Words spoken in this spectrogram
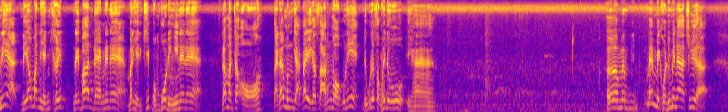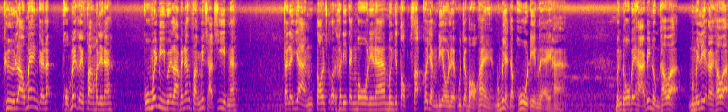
เนี่ย เดี๋ยวมันเห็นคลิปในบ้านแดงแน่ๆ มันเห็นคลิปผมพูดอย่างนี้แน่ๆ แล้วมันจะอ๋อ แต่ถ้ามึงอยากได้เอกสารมึงบอกกูนี่ เดี๋ยวกูจะส่งให้ดูไอ้ห่าเออมันแม่งเป็นคนที่ไม่น่าเชื่อ คือเราแม่งกันนะผมไม่เคยฟังมาเลยนะ กูไม่มีเวลาไปนั่งฟังมิจฉาชีพนะ แต่ละอย่างตอนคดีแตงโมเนี่ยนะ มึงจะตบซับเขาอย่างเดียวเลย กูจะบอกให้ กูไม่อยากจะพูดเองแหละไอ้ห่ามึงโทรไปหาพี่หนุ่มเขาอะมึงไม่เรียกอะไรเขาอะ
